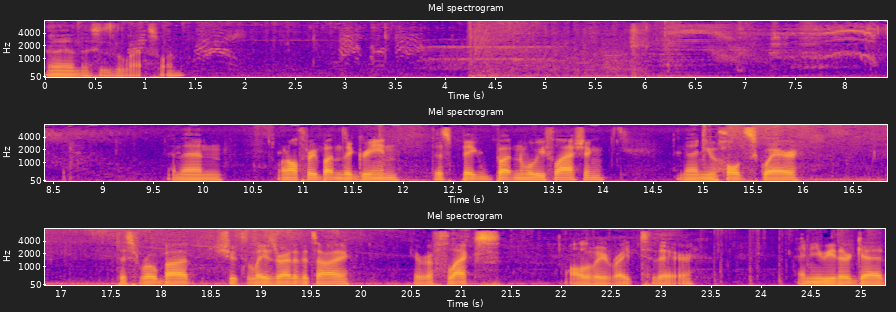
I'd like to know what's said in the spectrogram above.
And this is the last one. And then when all three buttons are green, this big button will be flashing. And then you hold square. This robot shoots a laser out of its eye. It reflects all the way right to there. And you either get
